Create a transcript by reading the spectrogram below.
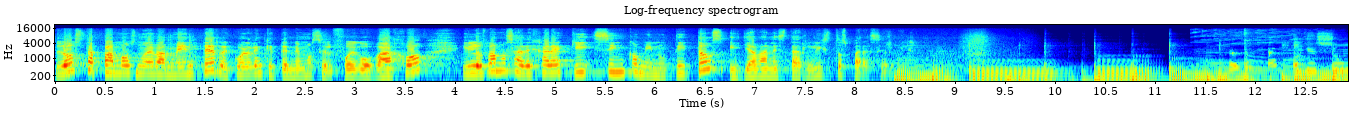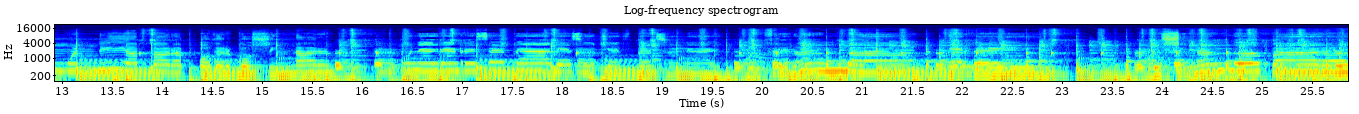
Los tapamos nuevamente, recuerden que tenemos el fuego bajo y los vamos a dejar aquí cinco minutitos y ya van a estar listos para servir. Hoy es un buen día para poder cocinar. Una gran receta de su chef personal. Fernanda Verley, cocinando para.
